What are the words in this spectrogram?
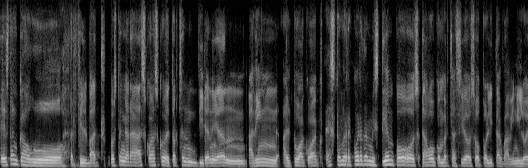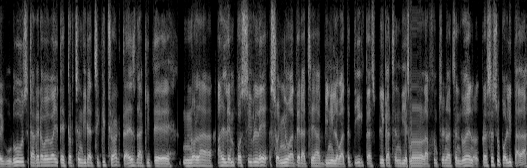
Ez daukagu perfil bat. Posten gara asko-asko etortzen direnean adin altuakoak. Esto me recuerda mis tiempos. Dago konbertsazio oso politak ba, viniloei buruz. Eta gero bebai etortzen dira txikitxoak, eta ez dakite nola alden posible soinu ateratzea vinilo batetik, eta esplikatzen diez nola funtzionatzen duen. Prozesu polita da.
